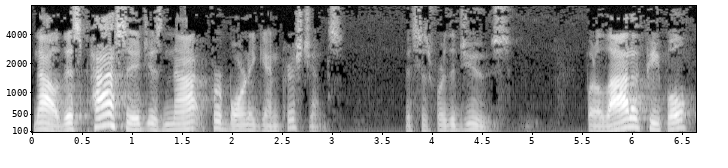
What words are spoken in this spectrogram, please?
Now, this passage is not for born again Christians. This is for the Jews. But a lot of people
